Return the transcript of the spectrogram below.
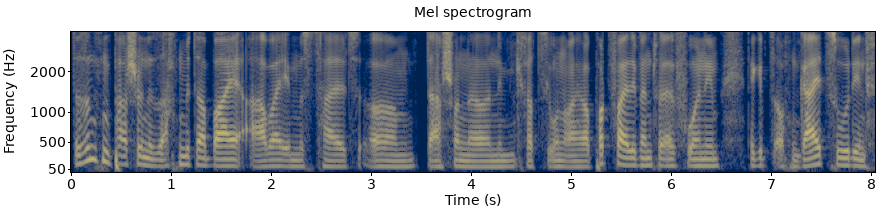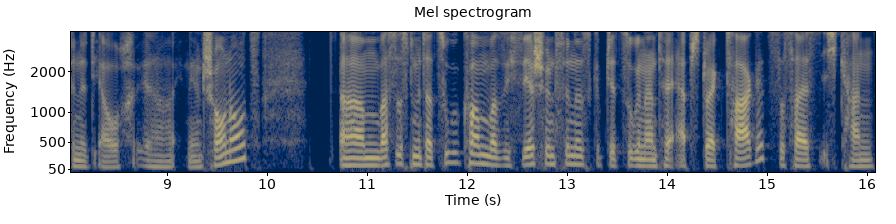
da sind ein paar schöne Sachen mit dabei, aber ihr müsst halt ähm, da schon eine, eine, Migration eurer Podfile eventuell vornehmen. Da gibt es auch einen Guide zu, den findet ihr auch äh, in den Show Notes. Ähm, was ist mit dazugekommen, was ich sehr schön finde, es gibt jetzt sogenannte Abstract Targets, das heißt, ich kann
